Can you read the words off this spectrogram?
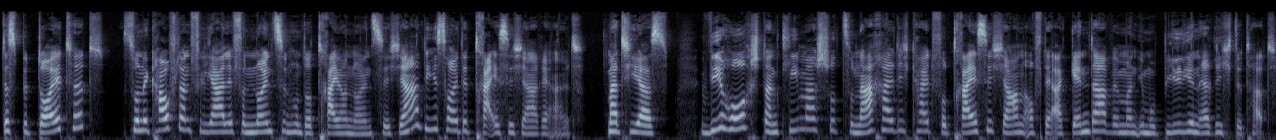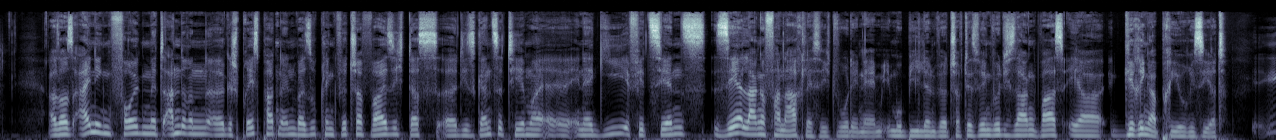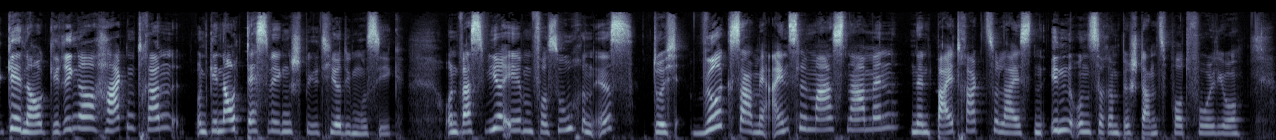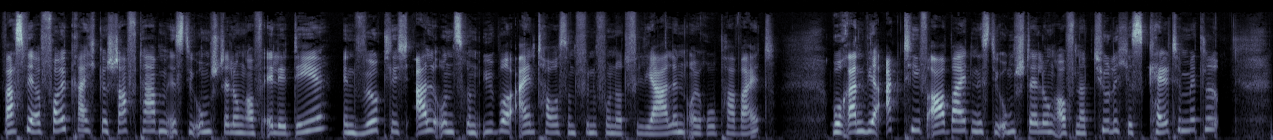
Das bedeutet, so eine Kaufland-Filiale von 1993, ja, die ist heute 30 Jahre alt. Matthias, wie hoch stand Klimaschutz und Nachhaltigkeit vor 30 Jahren auf der Agenda, wenn man Immobilien errichtet hat? Also aus einigen Folgen mit anderen äh, GesprächspartnerInnen bei Subklink Wirtschaft weiß ich, dass äh, dieses ganze Thema äh, Energieeffizienz sehr lange vernachlässigt wurde in der Immobilienwirtschaft. Deswegen würde ich sagen, war es eher geringer priorisiert. Genau, geringer Haken dran und genau deswegen spielt hier die Musik. Und was wir eben versuchen ist, durch wirksame Einzelmaßnahmen einen Beitrag zu leisten in unserem Bestandsportfolio. Was wir erfolgreich geschafft haben, ist die Umstellung auf LED in wirklich all unseren über 1500 Filialen europaweit. Woran wir aktiv arbeiten, ist die Umstellung auf natürliches Kältemittel.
